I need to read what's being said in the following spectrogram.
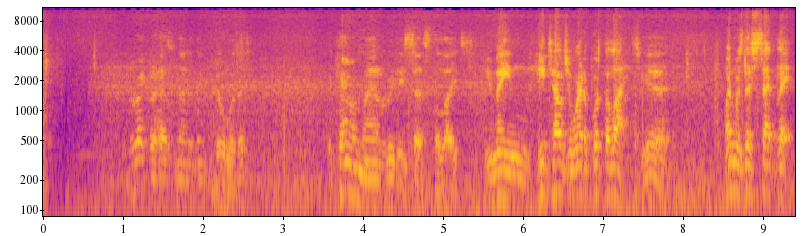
The director hasn't anything to do with it. The cameraman really sets the lights. You mean he tells you where to put the lights? Yeah. When was this set lit?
